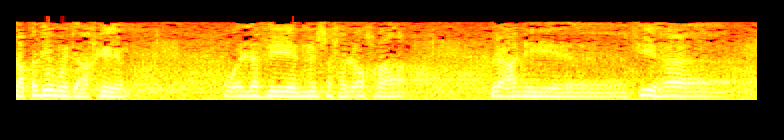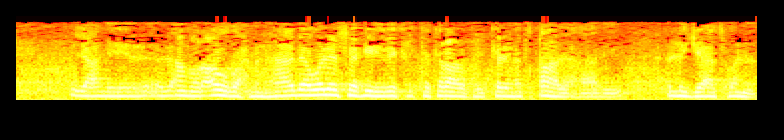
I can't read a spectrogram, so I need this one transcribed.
تقديم وتأخير ولا في النسخ الأخرى يعني فيها يعني الأمر أوضح من هذا وليس فيه ذكر تكرار في كلمة قال هذه اللي جاءت هنا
